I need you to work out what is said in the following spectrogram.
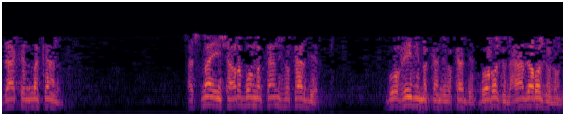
ذاك المكان. أسماء إشارة بو مكان مكان دير بو غير مكان دير بو رجل هذا رجل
